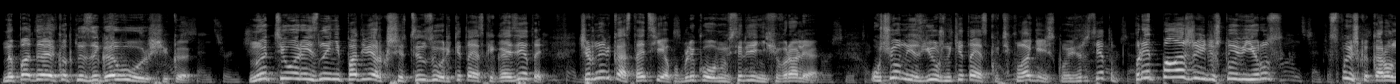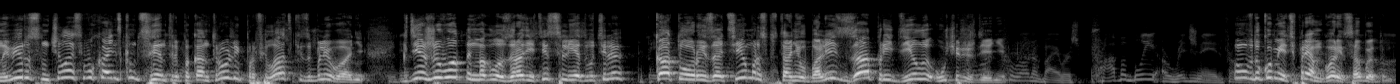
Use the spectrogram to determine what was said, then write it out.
нападает как на заговорщика. Но теория из ныне подвергшей цензуре китайской газеты черновика статьи, опубликованной в середине февраля. Ученые из Южно-Китайского технологического университета предположили, что вирус, вспышка коронавируса началась в Уханьском центре по контролю и профилактике заболеваний, где животное могло заразить исследователя, который затем распространил болезнь за пределы учреждения. Ну, в документе прямо говорится об этом.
